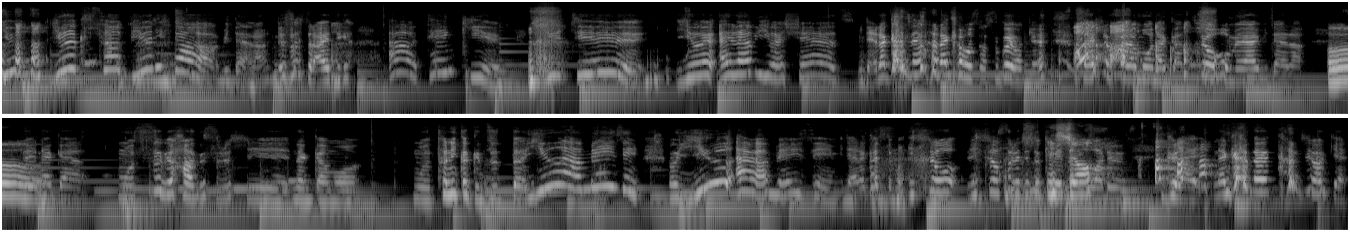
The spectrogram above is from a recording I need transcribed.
You, you look so beautiful!」みたいな。でそしたら相手が「Oh, thank you! You too! You, I love your shirts!」みたいな感じでなんかもうさすごいわけ。最初からもうなんか超褒め合いみたいな。うんでなんかもうすぐハグするしなんかもうもうとにかくずっと「You are amazing! You are amazing!」みたいな感じでもう一生一生それでドキュメン終わるぐらい なんかな感じわけ。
